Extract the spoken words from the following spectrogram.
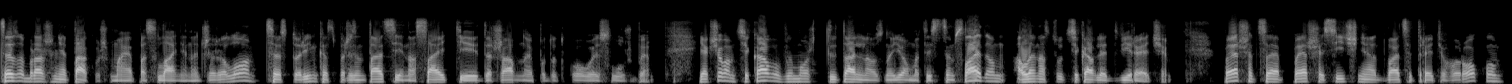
це зображення також має посилання на джерело. Це сторінка з презентації на сайті Державної податкової служби. Якщо вам цікаво, ви можете детально ознайомитись з цим слайдом, але нас тут цікавлять дві речі. Перше, це 1 січня 2023 року,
